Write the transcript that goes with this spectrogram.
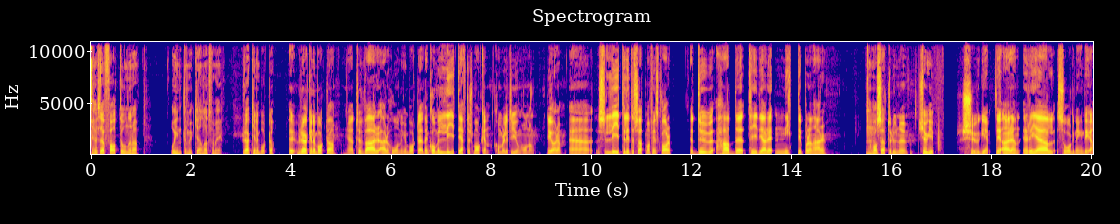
Det vill säga fattonerna och inte mycket annat för mig. Röken är borta. Eh, Röken är borta. Eh, Tyvärr är honungen borta. Den kommer lite i eftersmaken. Kommer lite ljunghonung. Det gör det. Eh, lite, lite sötma finns kvar. Eh, Du hade tidigare 90 på den här. Mm. Vad sätter du nu? 20. 20. Det är en rejäl sågning det.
